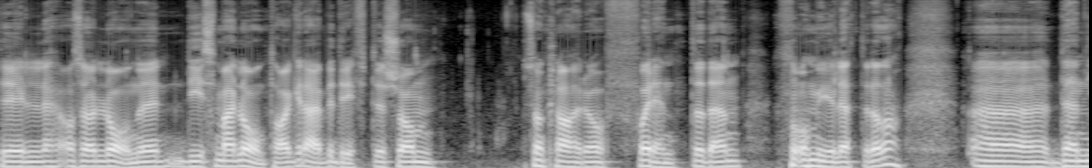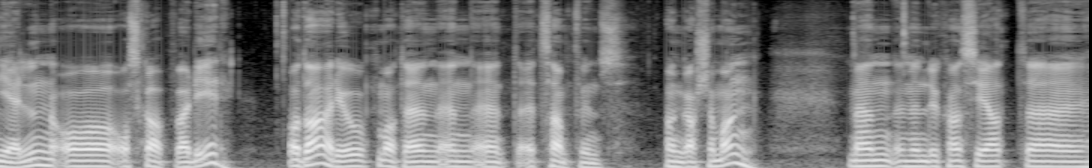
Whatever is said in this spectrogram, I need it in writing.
til altså låner, De som er låntakere, er bedrifter som som klarer å forrente den, og mye lettere, da, eh, den gjelden og, og skape verdier. Og da er det jo på en måte en, en, et, et samfunnsengasjement. Men, men du kan si at uh,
